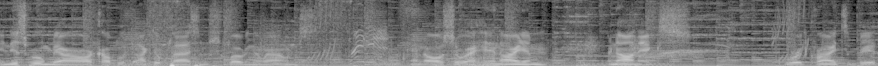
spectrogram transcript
In this room there are a couple of ectoplasms floating around and also a hidden item, an onyx. Word quite a bit,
